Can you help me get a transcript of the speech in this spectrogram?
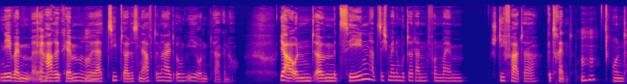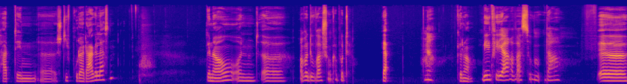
Nee, beim äh, Haare kämmen. So, mhm. ja, zieht, das nervt dann halt irgendwie und ja, genau. Ja, und ähm, mit zehn hat sich meine Mutter dann von meinem Stiefvater getrennt mhm. und hat den äh, Stiefbruder dagelassen. Genau, und. Äh, Aber du warst schon kaputt. Ja. Ja. Genau. Wie viele Jahre warst du da? Äh,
